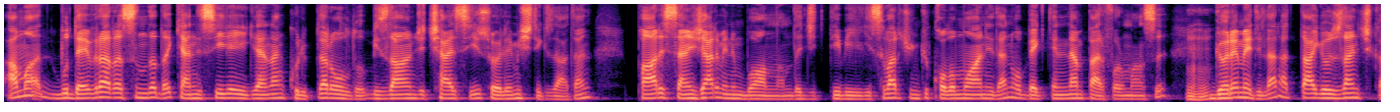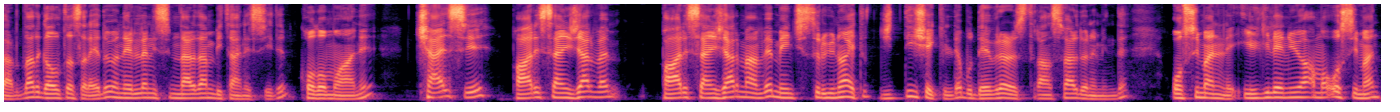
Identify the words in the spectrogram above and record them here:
Ama bu devre arasında da kendisiyle ilgilenen kulüpler oldu. Biz daha önce Chelsea'yi söylemiştik zaten. Paris Saint Germain'in bu anlamda ciddi bir ilgisi var. Çünkü Kolomuani'den o beklenilen performansı Hı hı. göremediler. Hatta gözden çıkardılar. Galatasaray'a da önerilen isimlerden bir tanesiydi. Kolomuani. Chelsea, Paris Saint Germain, Paris Saint Germain ve Manchester United ciddi şekilde bu devre arası transfer döneminde Osimhen'le ilgileniyor ama Osimhen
